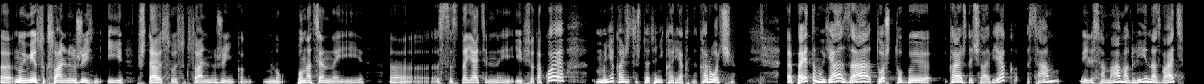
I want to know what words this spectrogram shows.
э, ну, имеют сексуальную жизнь и считают свою сексуальную жизнь как ну, полноценной и э, состоятельный и все такое, мне кажется, что это некорректно. Короче, э, поэтому я за то, чтобы каждый человек сам или сама могли назвать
